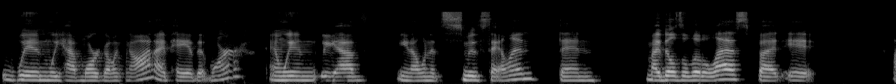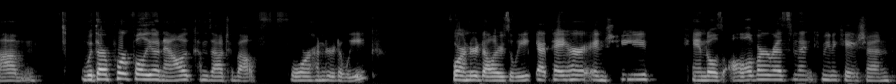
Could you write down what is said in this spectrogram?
when we have more going on, I pay a bit more. And when we have, you know, when it's smooth sailing, then my bill's a little less, but it um with our portfolio now it comes out to about 400 a week. $400 a week I pay her and she handles all of our resident communication.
